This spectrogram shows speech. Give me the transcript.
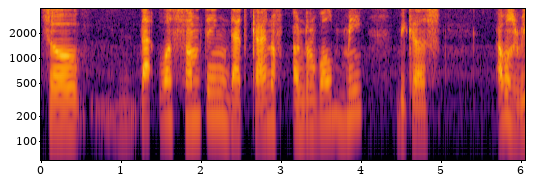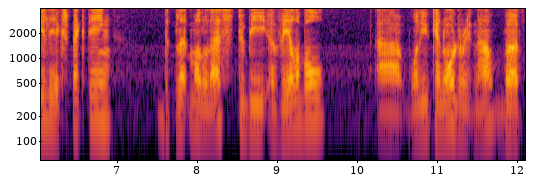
So that was something that kind of underwhelmed me because I was really expecting the Plaid Model S to be available. Uh, well, you can order it now, but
